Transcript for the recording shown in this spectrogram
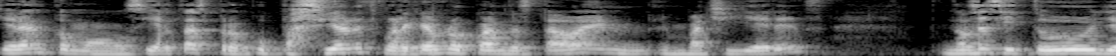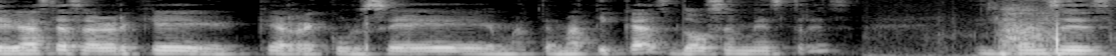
que eran como ciertas preocupaciones, por ejemplo, cuando estaba en, bachilleres, no sé si tú llegaste a saber que, que recursé matemáticas dos semestres, entonces...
